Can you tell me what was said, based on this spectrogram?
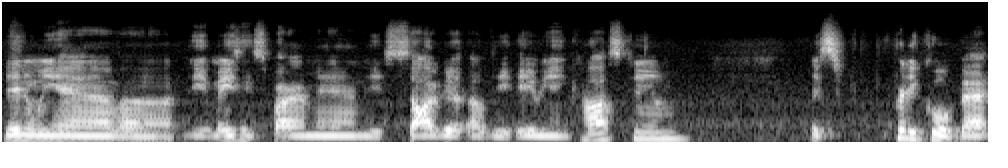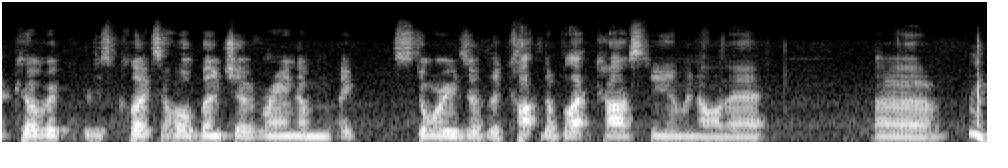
Then we have uh, the Amazing Spider-Man, the Saga of the Alien Costume. It's pretty cool back cover. It just collects a whole bunch of random like stories of the the black costume and all that. Uh, hmm,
